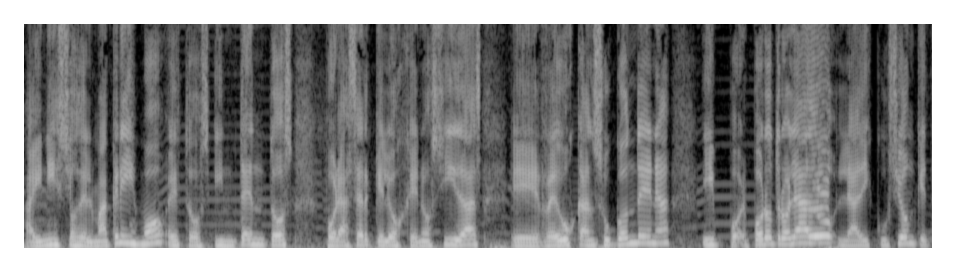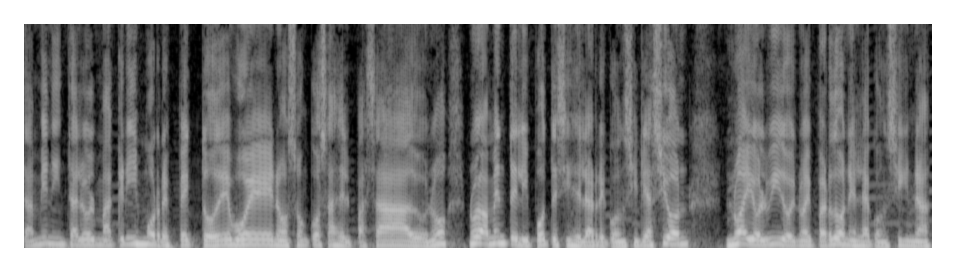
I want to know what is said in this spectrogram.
a inicios del macrismo, estos intentos por hacer que los genocidas eh, reduzcan su condena. Y por, otro lado, la discusión que también instaló el macrismo respecto de, bueno, son cosas del pasado, ¿no? Nuevamente la hipótesis de la reconciliación, no hay olvido y no hay perdón, es la consigna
